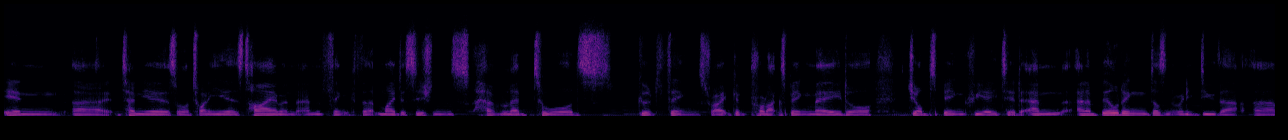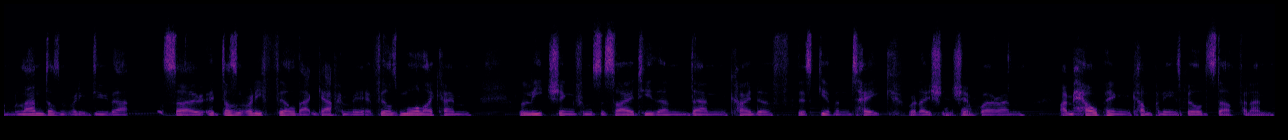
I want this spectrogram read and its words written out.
in uh, 10 years or 20 years time and, and think that my decisions have led towards good things, right? Good products being made or jobs being created, and and a building doesn't really do that. Um, land doesn't really do that. So it doesn't really fill that gap in me. It feels more like I'm leeching from society than than kind of this give and take relationship okay. where I'm I'm helping companies build stuff and I'm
